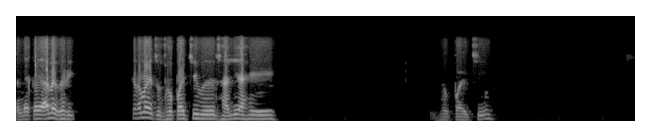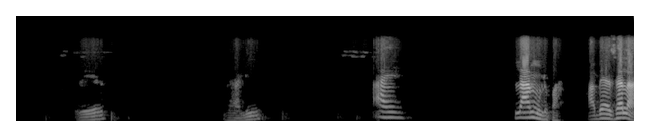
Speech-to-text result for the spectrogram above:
संध्याकाळी आलं घरी. त्याला माहिती झोपायची वेळ झाली आहे. झोपायची. वेळ झाली. आहे. लहान मुलं पहा. अभ्यास झाला.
